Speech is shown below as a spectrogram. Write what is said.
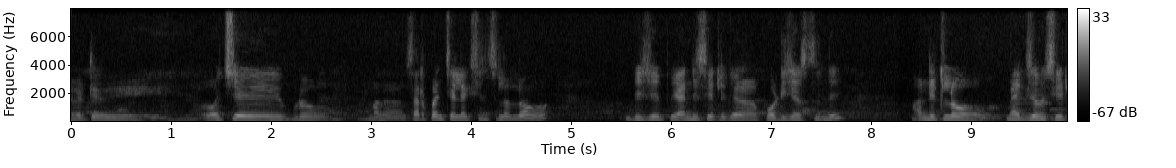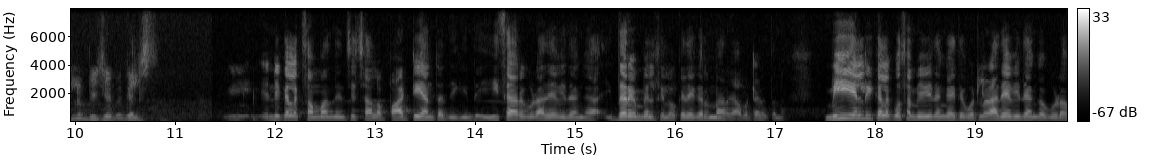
కాబట్టి వచ్చే ఇప్పుడు మన సర్పంచ్ ఎలక్షన్స్లలో బీజేపీ అన్ని సీట్లుగా పోటీ చేస్తుంది. అన్నిట్లో మ్యాక్సిమం సీట్లు బీజేపీ గెలుస్తుంది. ఈ ఎన్నికలకు సంబంధించి చాలా పార్టీ అంతా దిగింది. ఈసారి కూడా అదే విధంగా ఇద్దరు ఎమ్మెల్సీలు ఒకే దగ్గర ఉన్నారు కాబట్టి అడుగుతున్నా. మీ ఎన్నికల కోసం ఏ విధంగా అయితే కొట్లారు అదే విధంగా కూడా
